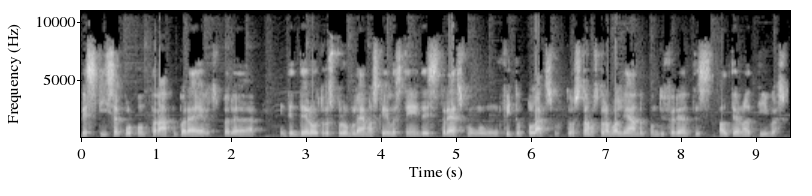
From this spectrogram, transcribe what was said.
pesquisa por contrato para eles, para entender outros problemas que eles têm de estresse com um fitoplasma. Então estamos trabalhando com diferentes alternativas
